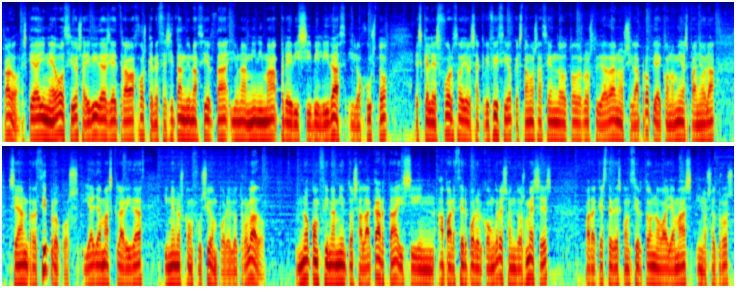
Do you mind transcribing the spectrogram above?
claro, es que hay negocios, hay vidas y hay trabajos que necesitan de una cierta y una mínima previsibilidad y lo justo es que el esfuerzo y el sacrificio que estamos haciendo todos los ciudadanos y la propia economía española sean recíprocos y haya más claridad y menos confusión por el otro lado. No confinamientos a la carta y sin aparecer por el Congreso en dos meses, para que este desconcierto no vaya más y nosotros,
